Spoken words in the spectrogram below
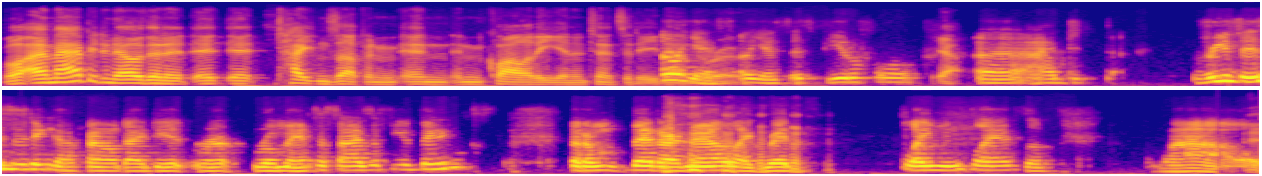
Well, I'm happy to know that it it, it tightens up in, in in quality and intensity. oh yes, oh yes, it's beautiful. Yeah. Uh, I did revisiting. I found I did ro- romanticize a few things that I'm that are now like red flaming flags of wow.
